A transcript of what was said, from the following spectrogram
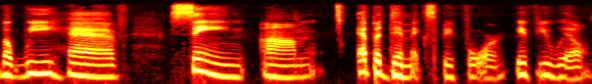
But we have seen um, epidemics before, if you will.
